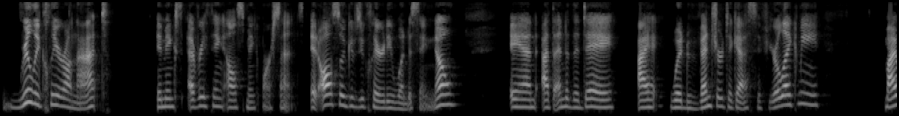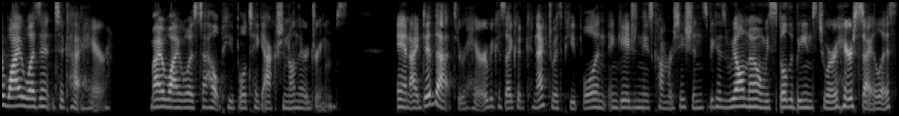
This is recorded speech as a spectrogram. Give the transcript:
really clear on that, it makes everything else make more sense. It also gives you clarity when to say no. And at the end of the day, I would venture to guess if you're like me, my why wasn't to cut hair. My why was to help people take action on their dreams. And I did that through hair because I could connect with people and engage in these conversations because we all know we spill the beans to our hairstylists.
